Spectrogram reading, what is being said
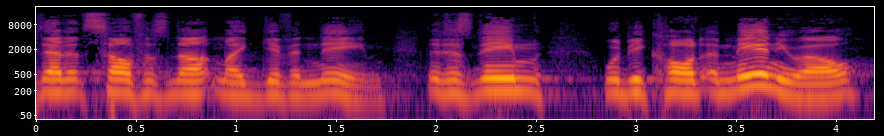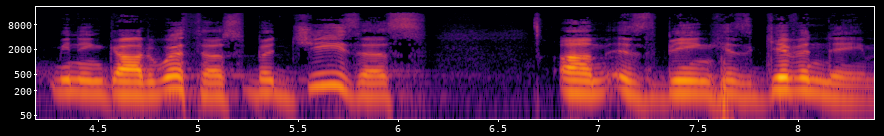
that itself is not my given name. That his name would be called Emmanuel, meaning God with us, but Jesus um, is being his given name.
